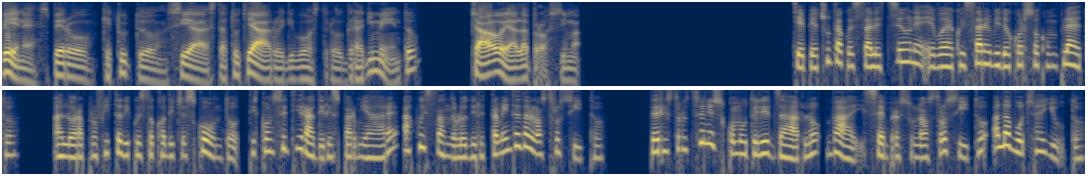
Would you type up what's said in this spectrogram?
Bene, spero che tutto sia stato chiaro e di vostro gradimento. Ciao e alla prossima. Ti è piaciuta questa lezione e vuoi acquistare il videocorso completo? Allora approfitta di questo codice sconto, ti consentirà di risparmiare acquistandolo direttamente dal nostro sito. Per istruzioni su come utilizzarlo, vai sempre sul nostro sito alla voce aiuto.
